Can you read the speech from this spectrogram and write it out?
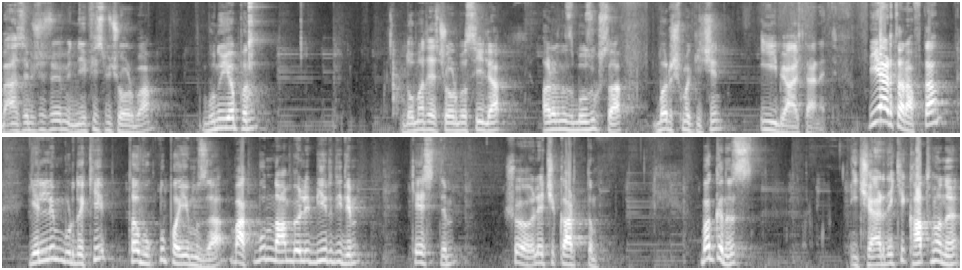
Ben size bir şey söyleyeyim mi? Nefis bir çorba. Bunu yapın. Domates çorbasıyla aranız bozuksa barışmak için iyi bir alternatif. Diğer taraftan gelelim buradaki tavuklu payımıza. Bak bundan böyle bir dilim kestim. Şöyle çıkarttım. Bakınız içerideki katmanı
